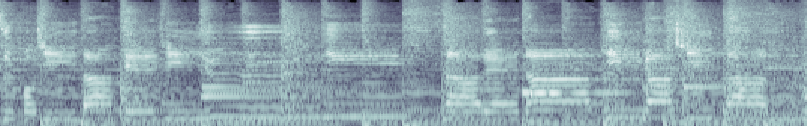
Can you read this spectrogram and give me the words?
少しだけ自由になれた気がしたんだ。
